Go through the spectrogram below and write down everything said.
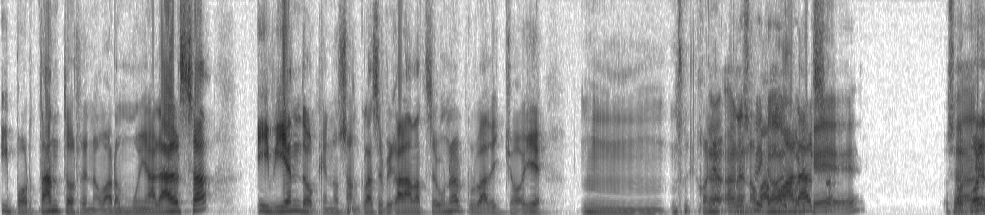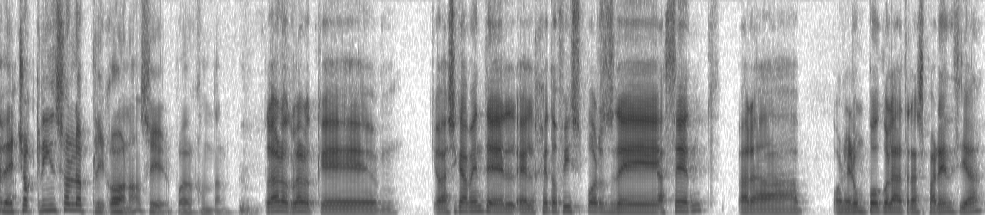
y por tanto renovaron muy al alza. Y viendo que no se han clasificado a la Master 1, el club ha dicho, oye, mmm, coño, renovamos al alza. ¿eh? O sea, pues, de hecho, Crimson lo explicó, ¿no? Sí, puedes contar. Claro, claro, que que básicamente el, Head of Esports de Ascent, para poner un poco la transparencia,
